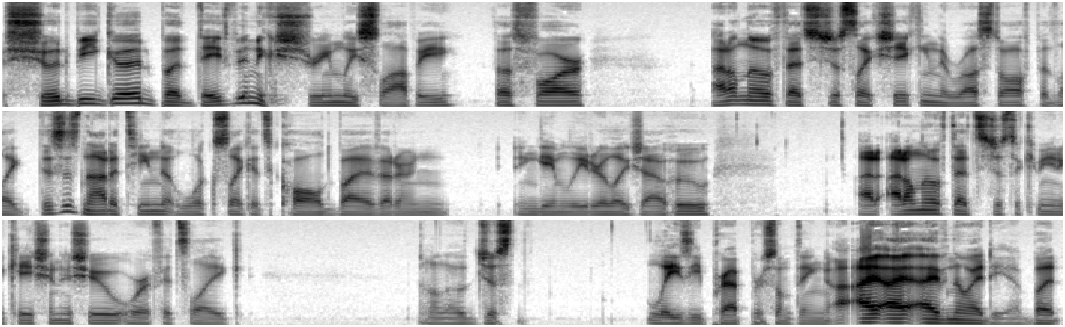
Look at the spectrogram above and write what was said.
should be good, but they've been extremely sloppy thus far. I don't know if that's just like shaking the rust off, but like this is not a team that looks like it's called by a veteran in-game leader like Xiaohu. I, I don't know if that's just a communication issue or if it's like I don't know, just lazy prep or something. I, I, I have no idea, but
